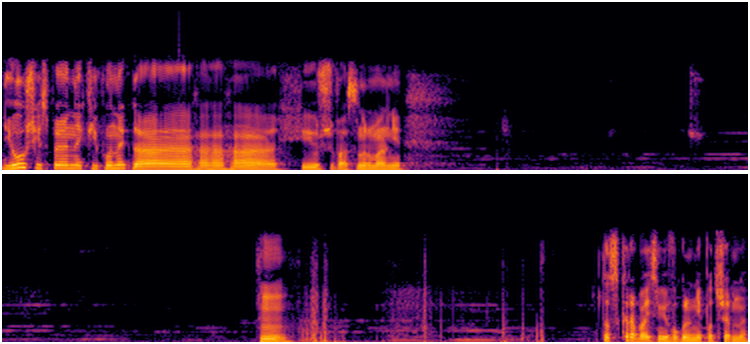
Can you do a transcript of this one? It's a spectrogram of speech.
Już jest pełen ekwipunek? Da, ha, ha, ha. Już was normalnie. Hmm. To skraba jest mi w ogóle niepotrzebne.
